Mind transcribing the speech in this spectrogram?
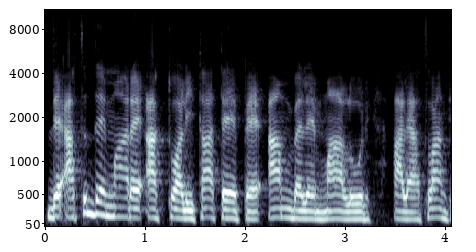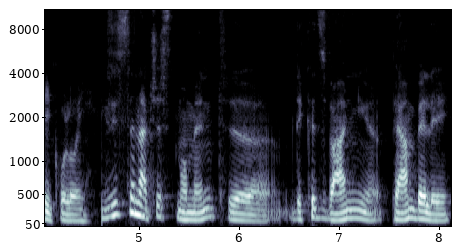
de atât de mare actualitate pe ambele maluri ale Atlanticului? Există în acest moment, uh, de câțiva ani, pe ambele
